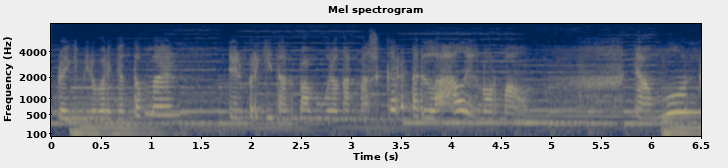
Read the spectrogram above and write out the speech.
berbagi minuman dengan teman, pergi tanpa menggunakan masker adalah hal yang normal. Namun,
